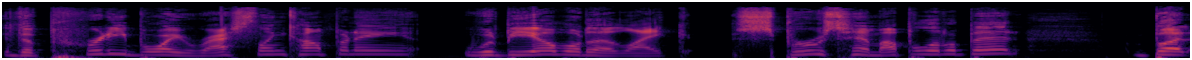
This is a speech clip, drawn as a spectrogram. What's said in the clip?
the pretty boy wrestling company, would be able to like spruce him up a little bit, but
